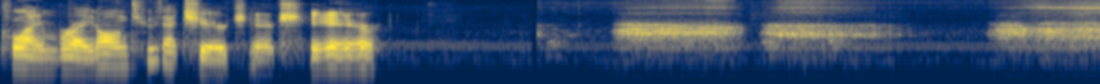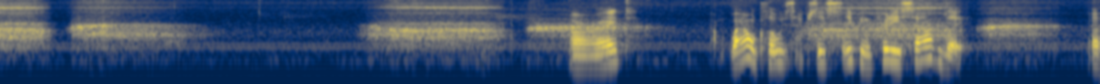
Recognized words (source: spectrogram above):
Climb right onto that chair, chair, chair. Alright. Wow, Chloe's actually sleeping pretty soundly. Uh,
